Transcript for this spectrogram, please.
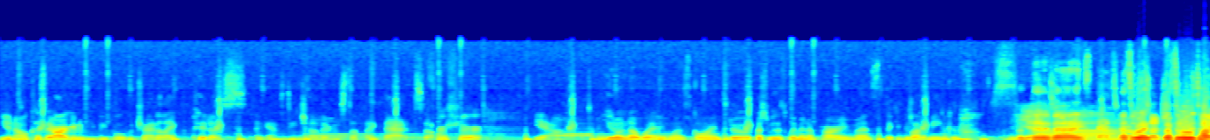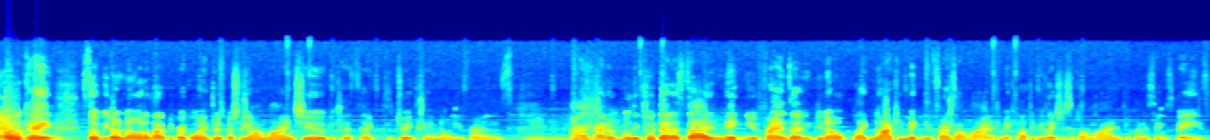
you know, because there are going to be people who try to like pit us against each other and stuff like that. So For sure. Yeah. And you don't know what anyone's going through, especially with this women empowering events. There can be a lot of mean girls at Yeah. That's That's what I'm. That's what we're talking. Yeah. Okay, so we don't know what a lot of people are going through, especially online too, because like the Drake thing, no new friends. Mm-hmm. I had to really put that aside and make new friends, and you know, like no, I can make new friends online. I can make healthy relationships online and people in the same space.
